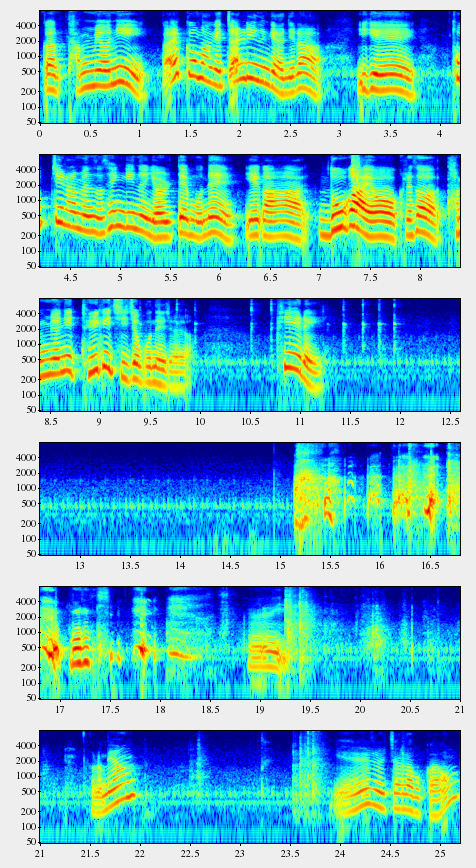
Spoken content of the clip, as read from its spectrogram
그러니까 단면이 깔끔하게 잘리는 게 아니라 이게 톱질하면서 생기는 열 때문에 얘가 녹아요. 그래서 단면이 되게 지저분해져요. PLA. 몽키. 그러면 얘를 잘라볼까요?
